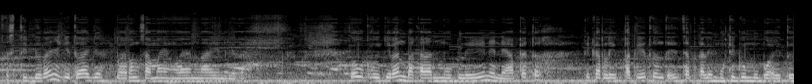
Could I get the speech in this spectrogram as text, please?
terus tidur aja gitu aja bareng sama yang lain-lain gitu. Gue berpikiran bakalan mau beli ini apa tuh tikar lipat gitu untuk setiap kali mudik gue mau bawa itu.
